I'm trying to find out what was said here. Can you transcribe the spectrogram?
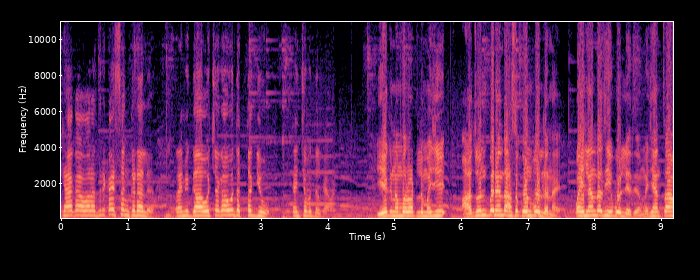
त्या गावाला जरी काय संकट आलं तर आम्ही गावाच्या गाव दत्तक घेऊ. त्यांच्याबद्दल काय वाटतं? एक नंबर वाटलं म्हणजे अजूनपर्यंत असं कोण बोललं नाही. पहिल्यांदाच हे बोलले ते. म्हणजे ह्यांचा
